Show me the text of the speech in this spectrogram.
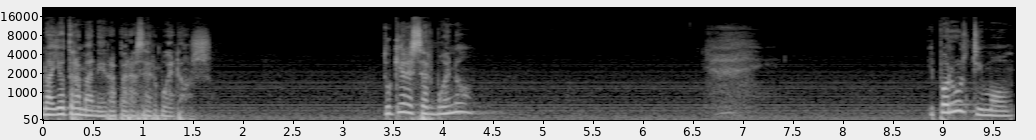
No hay otra manera para ser buenos. ¿Tú quieres ser bueno? Y por último,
